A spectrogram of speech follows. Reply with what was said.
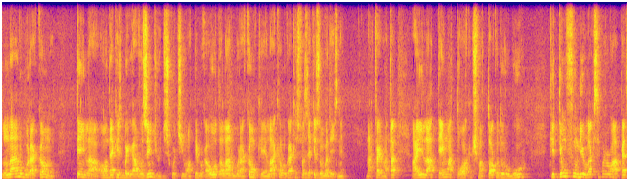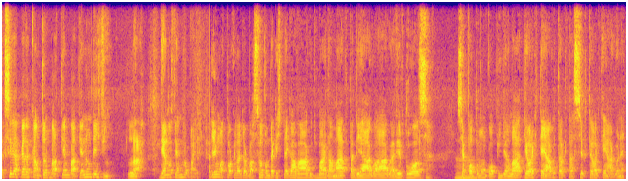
Lá no Buracão, tem lá, onde é que eles brigavam os índios, discutiam uma tribo com a outra, lá no Buracão, que é lá que é o lugar que eles faziam a quizumba deles, né? Na ferma, tá? Aí lá tem uma toca, que chama Toca do Urubu, que tem um funil lá que você pode jogar uma pedra, que você vê a pedra cantando, batendo, batendo, e não tem fim. Lá dentro do terreno do meu pai. Tem uma toca lá de água santa, onde é que a gente pegava água debaixo da mata para beber água, a água é virtuosa. Você uhum. pode tomar um copinho de lá, tem hora que tem água, tem hora que tá seco, tem hora que tem água, né?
